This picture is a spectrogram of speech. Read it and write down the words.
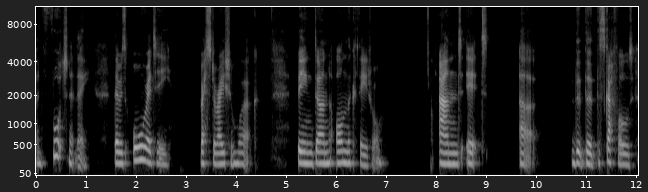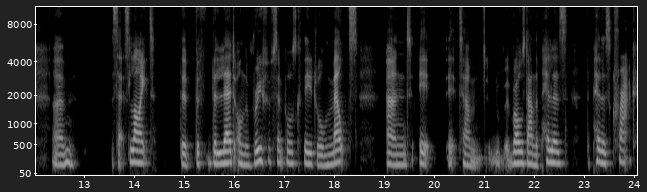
Unfortunately, there is already restoration work being done on the cathedral, and it uh, the, the the scaffold um, sets light. The, the the lead on the roof of St Paul's Cathedral melts and it it um, rolls down the pillars. The pillars crack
